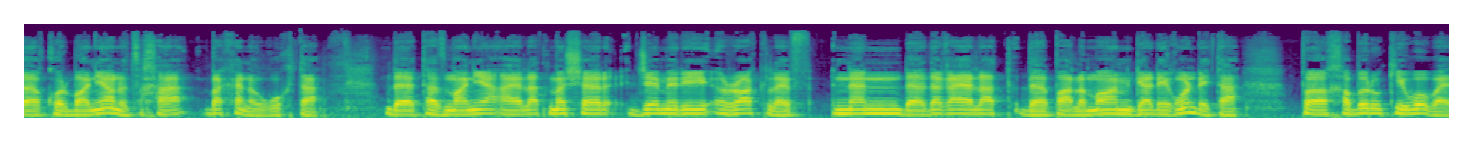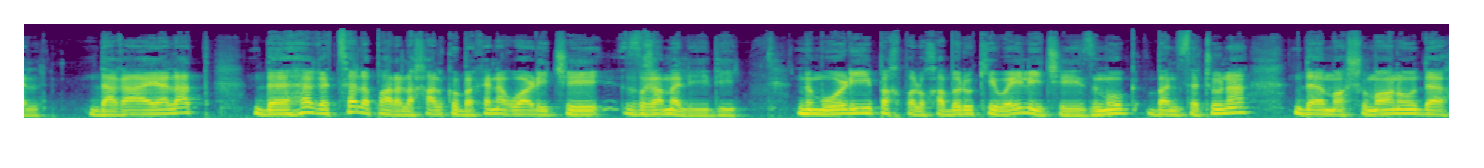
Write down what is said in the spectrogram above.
له قربانیانو څخه بخښنه وغوښته د تزمانیا ایالت مشر جیمری راکلیف نن د دغه ایالت د پارلمان غړي غونډې ته په خبرو کې وویل دغه ایالت د هغه څه لپاره له خلکو بخښنه غواړي چې زغملې دي نوموړي په خپل خبرو کې ویلي چې زموږ بنسټونه د ماشومانو د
